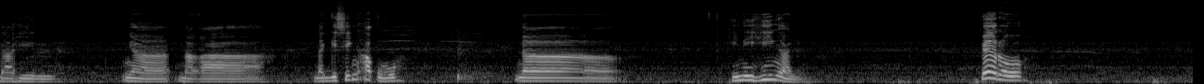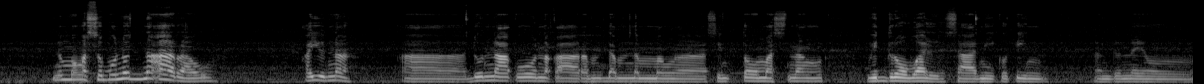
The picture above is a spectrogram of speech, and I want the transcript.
dahil nga naka nagising ako na hinihingal. Pero nung mga sumunod na araw, ayun na, ah doon na ako nakaramdam ng mga sintomas ng withdrawal sa nicotine. Andun na yung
